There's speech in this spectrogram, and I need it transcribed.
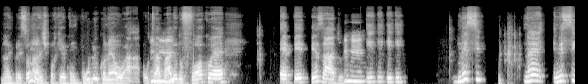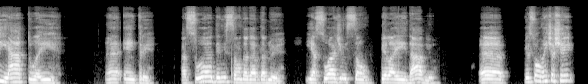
Não, é impressionante, porque com o público, né, o, a, o uhum. trabalho do foco é, é pe, pesado. Uhum. E, e, e, nesse, né, nesse ato aí é, entre a sua demissão da WWE e a sua admissão pela AEW, é, pessoalmente achei,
